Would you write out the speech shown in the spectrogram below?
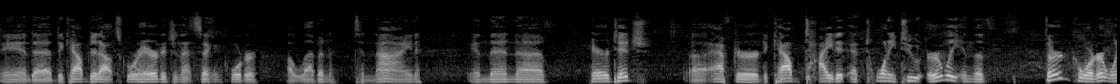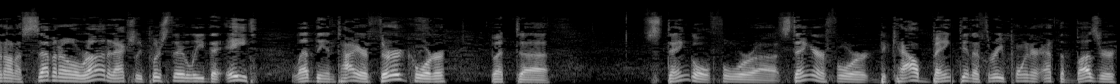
And uh, DeKalb did outscore Heritage in that second quarter, 11 to 9. And then uh, Heritage, uh, after DeKalb tied it at 22 early in the third quarter, went on a 7-0 run and actually pushed their lead to eight. Led the entire third quarter, but uh, Stengel for uh, Stenger for DeKalb banked in a three pointer at the buzzer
